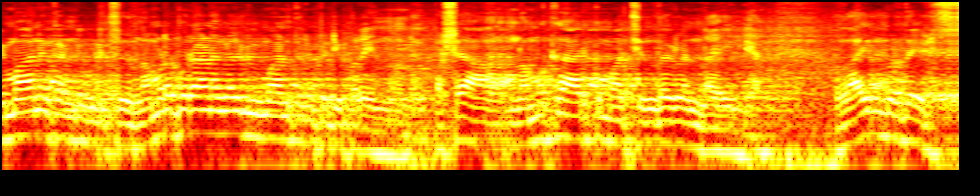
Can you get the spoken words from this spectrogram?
വിമാനം കണ്ടുപിടിച്ചത് നമ്മുടെ പുരാണങ്ങളിൽ വിമാനത്തിനെ പറ്റി പറയുന്നുണ്ട്. പക്ഷേ നമുക്ക് ആർക്കും ആ ചിന്തകൾ ഉണ്ടായില്ല. റൈറ്റ് ബ്രദേഴ്സ്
